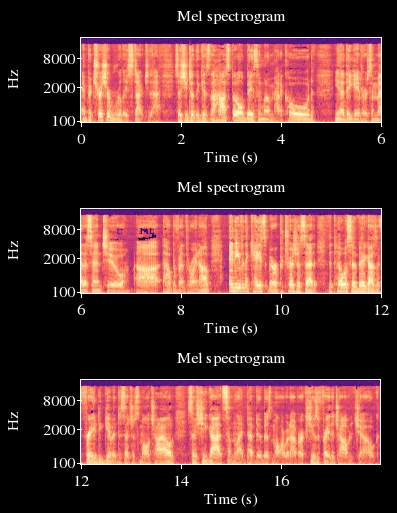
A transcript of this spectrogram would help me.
And Patricia really stuck to that. So she took the kids to the hospital. Basically, one of them had a cold you know, they gave her some medicine to uh, help prevent throwing up. And even the case where Patricia said the pill was so big, I was afraid to give it to such a small child. So she got something like Pepto Bismol or whatever because she was afraid the child would choke.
